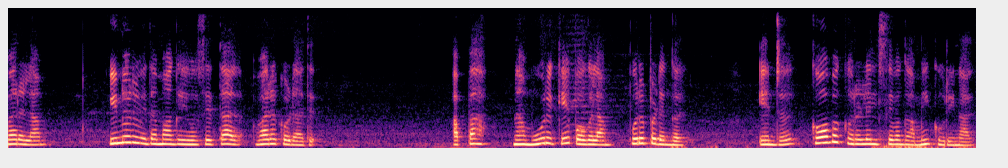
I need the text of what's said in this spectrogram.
வரலாம். இன்னொரு விதமாக யோசித்தால் வரக்கூடாது. அப்பா நாம் ஊருக்கே போகலாம். புறப்படுங்கள் என்று கோபக்குரலில் சிவகாமி கூறினாள்.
